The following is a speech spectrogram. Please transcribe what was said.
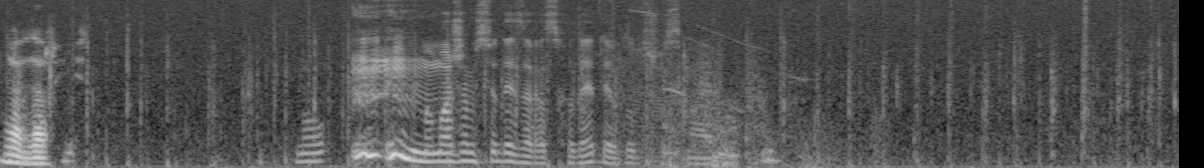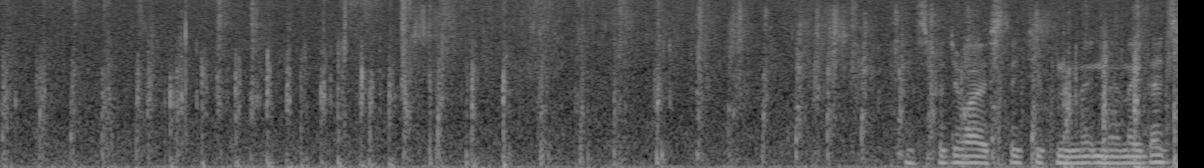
Я взяв. Є. Ну, ми можемо сюди зараз ходити, тут щось має Сподіваюсь, цей тип не, не, знайдеться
